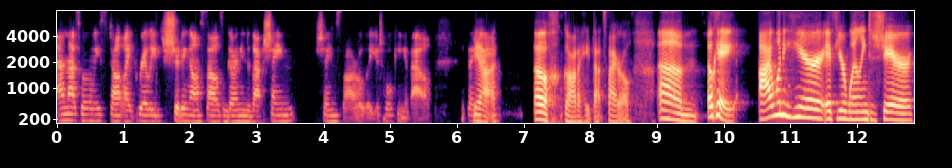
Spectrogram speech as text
and that's when we start like really shooting ourselves and going into that shame shame spiral that you're talking about. So, yeah. yeah. Oh God, I hate that spiral. Um, okay, I want to hear if you're willing to share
